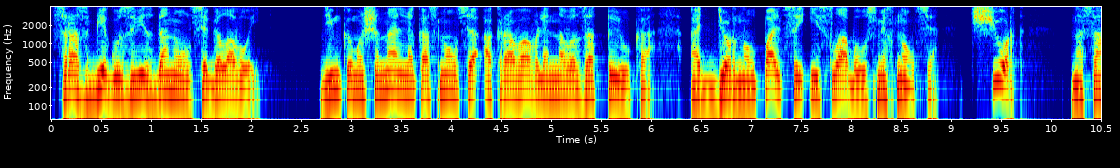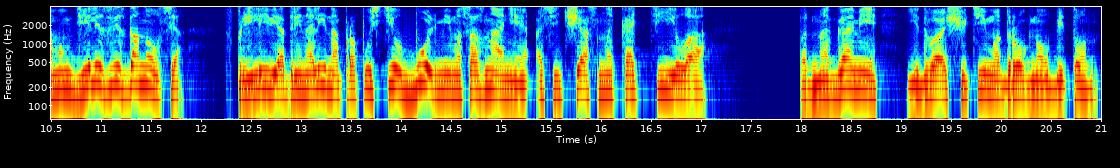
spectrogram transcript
с разбегу звезданулся головой. Димка машинально коснулся окровавленного затылка, отдернул пальцы и слабо усмехнулся. «Черт! На самом деле звезданулся!» В приливе адреналина пропустил боль мимо сознания, а сейчас накатило. Под ногами едва ощутимо дрогнул бетон.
